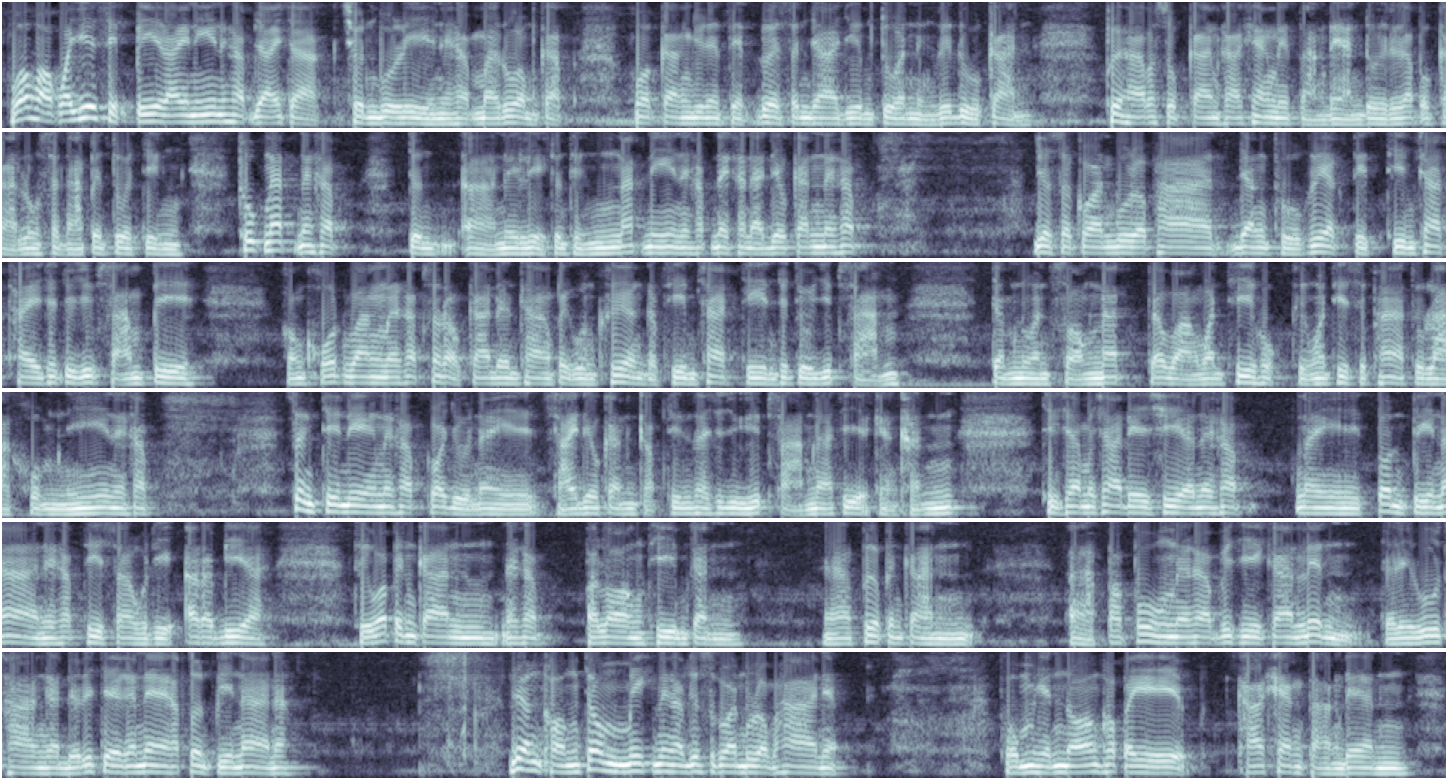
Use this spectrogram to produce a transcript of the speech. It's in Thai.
หัวหอกวัย 20 ปีรายนี้นะครับย้ายจากชนบุรีนะครับมาร่วมกับหัวกังยูไนเต็ดด้วยสัญญายืมตัวหนึ่งฤดูกาลเพื่อหาประสบการณ์ค้าแข่งในต่างแดน โดยได้รับโอกาสลงสนามเป็นตัวจริงทุกนัดนะครับจนในเลีกจนถึงนัดนี้นะครับในขณะเดียวกันนะครับ ยศกรบูรพายังถูกเรียกติดทีมชาติไทยชุดยู23ปี ของโค้ดวังนะครับสำหรับการเดินทางไปอุ่นเครื่องกับทีมชาติจีนชุดยู23จำนวน 2 นัด ระหว่างวันที่ 6 ถึงวันที่ 15 ตุลาคมนี้นะครับ ซึ่งจีนเองนะครับก็อยู่ในสายเดียวกันกับทีมไทยชุดยู23นะที่จะแข่งขันชิงแชมป์ชาติเอเชียนะครับในต้นปีหน้านะครับที่ซาอุดิอาระเบีย ถือว่าเป็นการนะครับประลองทีมกันนะครับเพื่อเป็นการ ปรับปรุงนะครับ วิธีการเล่นจะได้รู้ทางกันเดี๋ยวได้เจอกันแน่ครับ ต้นปีหน้านะ เรื่องของเจ้ามิกนะครับยศกรบุรพาเนี่ย ผมเห็นน้องเขาไปค้าแข่งต่างแดน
